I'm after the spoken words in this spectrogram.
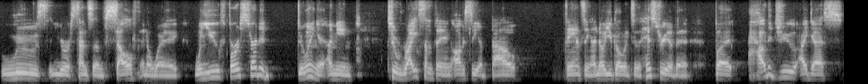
lose your sense of self in a way. When you first started doing it, I mean, to write something obviously about dancing, I know you go into the history of it, but how did you, I guess,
